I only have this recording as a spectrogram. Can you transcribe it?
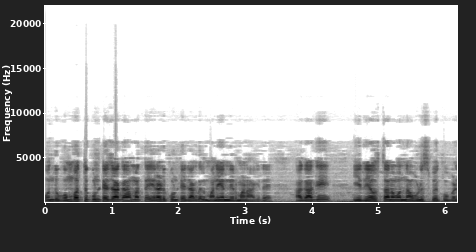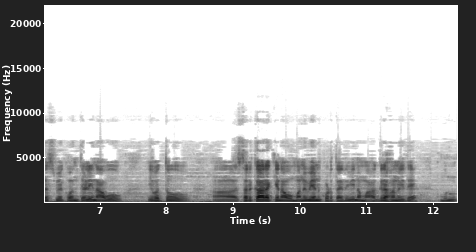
ಒಂದು ಒಂಬತ್ತು ಕುಂಟೆ ಜಾಗ ಮತ್ತೆ ಎರಡು ಕುಂಟೆ ಜಾಗದಲ್ಲಿ ಮನೆಯನ್ನು ನಿರ್ಮಾಣ ಆಗಿದೆ. ಹಾಗಾಗಿ ಈ ದೇವಸ್ಥಾನವನ್ನ ಉಳಿಸಬೇಕು, ಬೆಳೆಸಬೇಕು ಅಂತೇಳಿ ನಾವು ಇವತ್ತು ಸರ್ಕಾರಕ್ಕೆ ನಾವು ಮನವಿಯನ್ನು ಕೊಡ್ತಾ ಇದ್ದೀವಿ. ನಮ್ಮ ಆಗ್ರಹನೂ ಇದೆ. ಮುನ್,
